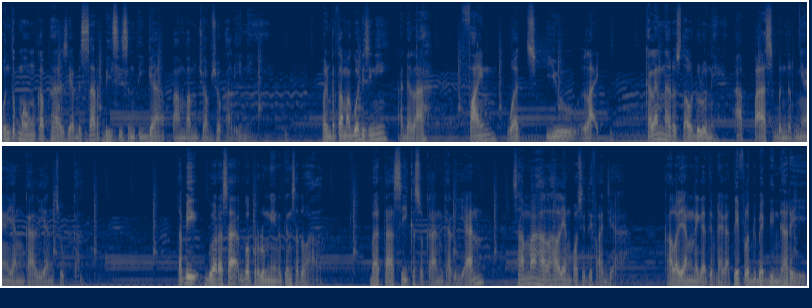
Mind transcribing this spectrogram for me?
untuk mengungkap rahasia besar di season 3 Pam Cuap Show kali ini. Poin pertama gue di sini adalah find what you like. Kalian harus tahu dulu nih, apa sebenarnya yang kalian suka. Tapi gue rasa gue perlu ngingetin satu hal. Batasi kesukaan kalian sama hal-hal yang positif aja. Kalau yang negatif-negatif lebih baik dihindari.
